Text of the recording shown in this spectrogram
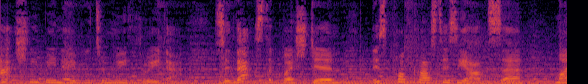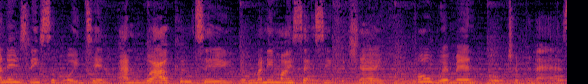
actually being able to move through that. So that's the question. This podcast is the answer. My name is Lisa Poynton, and welcome to the Money Mindset Secret Show for women entrepreneurs.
